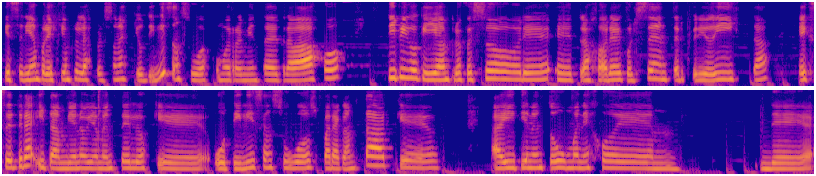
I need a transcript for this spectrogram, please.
que serían, por ejemplo, las personas que utilizan su voz como herramienta de trabajo, típico que llevan profesores, eh, trabajadores de call center, periodistas, etcétera, y también obviamente los que utilizan su voz para cantar, que ahí tienen todo un manejo de, de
